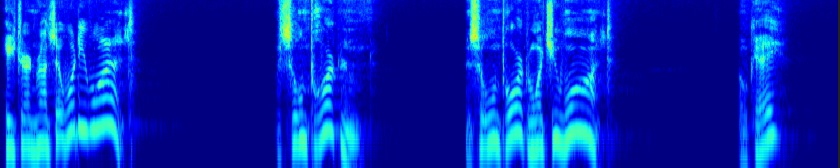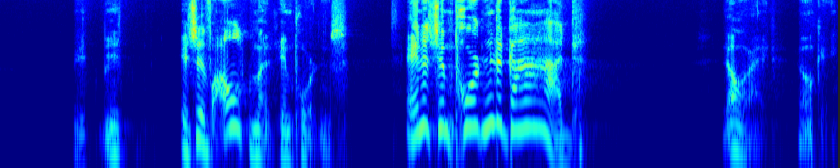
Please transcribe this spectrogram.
he turned around and said, What do you want? It's so important. It's so important what you want. Okay? It, it, it's of ultimate importance. And it's important to God. All right. Okay.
